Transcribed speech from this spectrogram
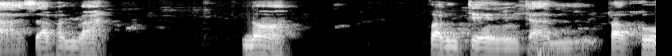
าสะพันว่านอความจริงจันพระครู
